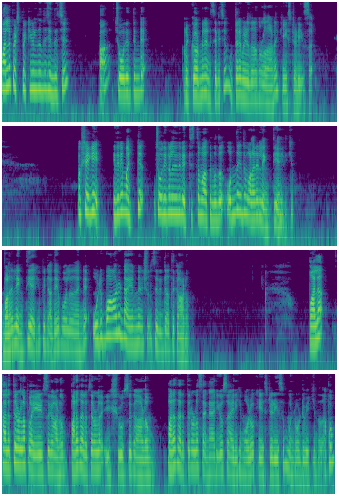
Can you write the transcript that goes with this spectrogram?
പല പെർസ്പെക്റ്റീവിൽ നിന്ന് ചിന്തിച്ച് ആ ചോദ്യത്തിന്റെ റിക്വയർമെന്റ് അനുസരിച്ച് ഉത്തരം എഴുതുക എന്നുള്ളതാണ് കേസ് സ്റ്റഡീസ് പക്ഷേ അഗെയിൻ ഇതിനെ മറ്റ് ചോദ്യങ്ങളിൽ നിന്ന് വ്യത്യസ്തമാക്കുന്നത് ഒന്ന് ഇത് വളരെ ലെങ്തി ആയിരിക്കും. വളരെ ലെങ്തി ആയിരിക്കും. പിന്നെ അതേപോലെ തന്നെ ഒരുപാട് ഡയമെൻഷൻസ് ഇതിന്റെ അകത്ത് കാണും. പല തലത്തിലുള്ള പ്ലെയേഴ്സ് കാണും പല തലത്തിലുള്ള ഇഷ്യൂസ് കാണും പല തരത്തിലുള്ള സെനാരിയോസ് ആയിരിക്കും ഓരോ കേസ് സ്റ്റഡീസും മുന്നോട്ട് വയ്ക്കുന്നത് അപ്പം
